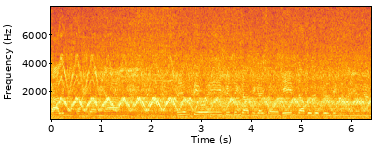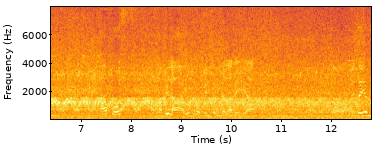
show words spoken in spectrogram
Galing ng San yan. Ito yung POA building dati guys, so DMW building na ngayon yan. Tapos, kabila, yung Robinson Galleria. So, ito yung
